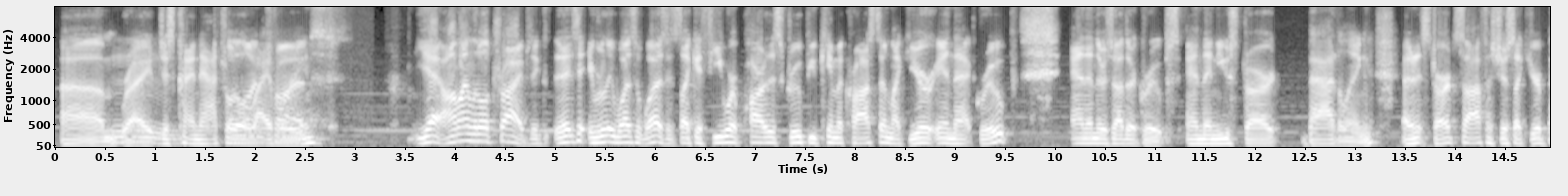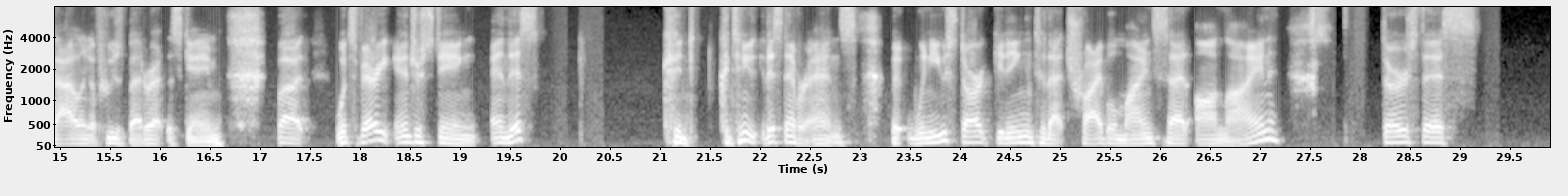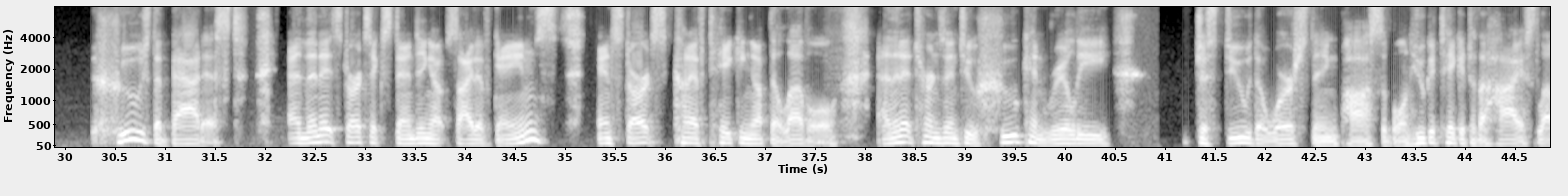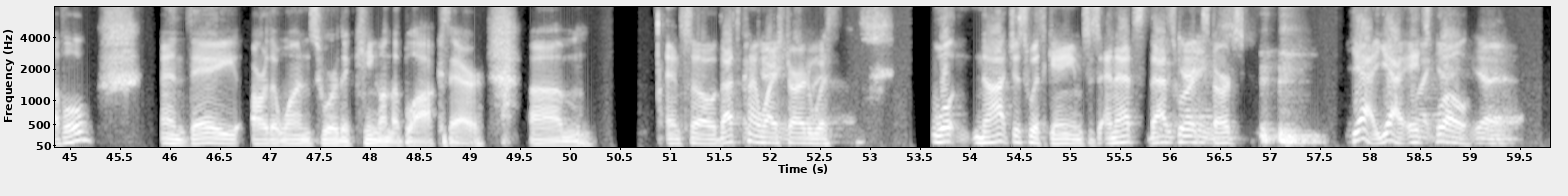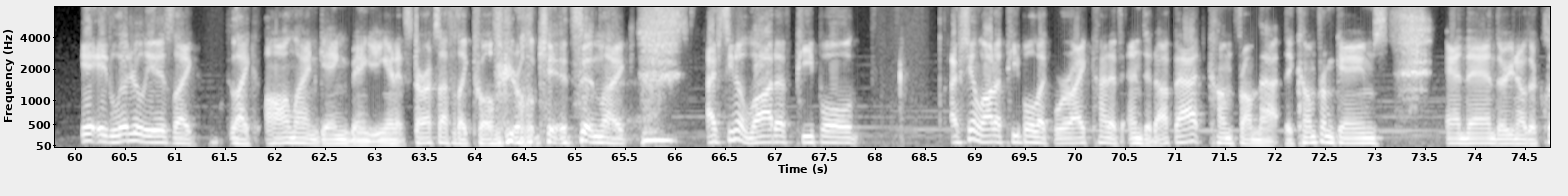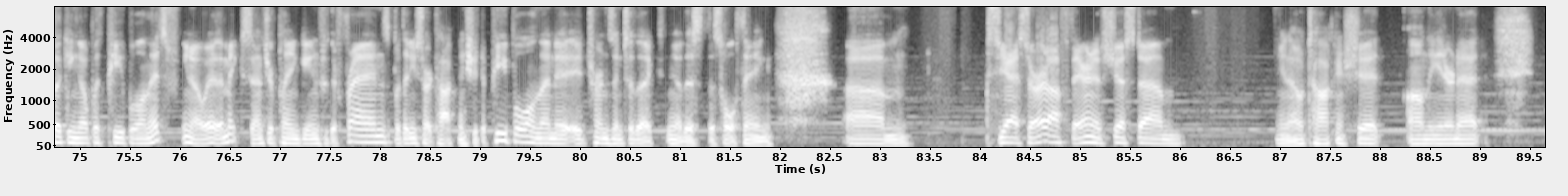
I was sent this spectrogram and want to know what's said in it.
Um mm, right? Just kind of natural rivalry. tribes yeah, online little tribes. It, it, really was. It was. It's like if you were part of this group, you came across them, like you're in that group, and then there's other groups, and then you start battling, and it starts off as just like you're battling of who's better at this game. But what's very interesting, and this can continue this never ends but when you start getting into that tribal mindset online there's this who's the baddest and then it starts extending outside of games and starts kind of taking up the level and then it turns into who can really just do the worst thing possible and who could take it to the highest level and they are the ones who are the king on the block there um, and so that's kind of why i started right? with well not just with games and that's that's where gangs. it starts yeah yeah it's like well yeah it, it literally is like like online gang banging and it starts off with like 12 year old kids and like i've seen a lot of people i've seen a lot of people like where i kind of ended up at come from that. They come from games and then they're you know they're clicking up with people and it's you know it, it makes sense. You're playing games with your friends but then you start talking shit to people and then it, it turns into the you know this this whole thing. Um so yeah I started off there and it's just um you know talking shit on the internet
